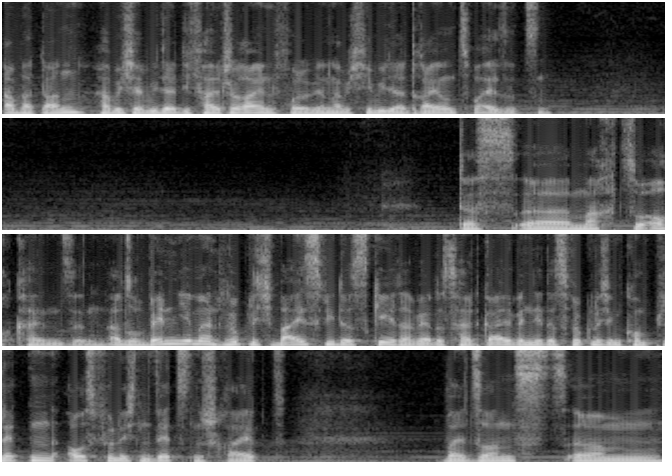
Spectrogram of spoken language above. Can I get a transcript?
Aber dann habe ich ja wieder die falsche Reihenfolge. Dann habe ich hier wieder 3 und 2 sitzen. Das äh, macht so auch keinen Sinn. Also wenn jemand wirklich weiß, wie das geht, dann wäre das halt geil, wenn ihr das wirklich in kompletten, ausführlichen Sätzen schreibt. Weil sonst ähm,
